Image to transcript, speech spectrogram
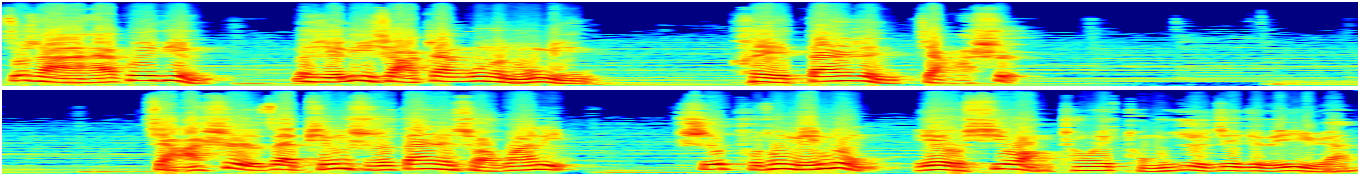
资产还规定，那些立下战功的农民可以担任甲士。甲士在平时担任小官吏，使普通民众也有希望成为统治阶级的一员。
